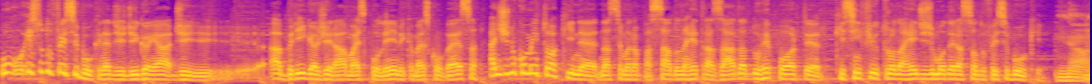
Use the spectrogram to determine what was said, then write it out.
o- isso do Facebook, né? De, de ganhar, de a briga gerar mais polêmica, mais conversa. A gente não comentou aqui, né, na semana passada, na retrasada, do repórter que se infiltrou na rede de moderação do Facebook. Não, não,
